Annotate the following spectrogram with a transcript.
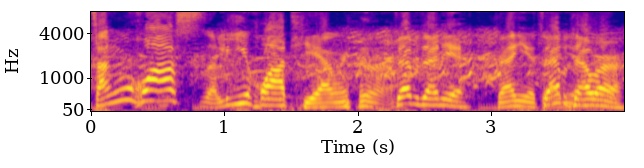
张花是李花天，专不专业？专业，专不专文？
